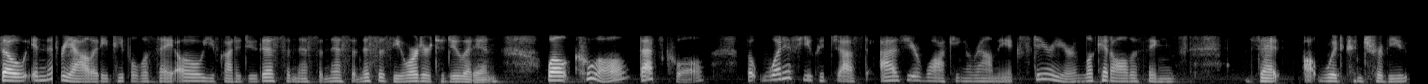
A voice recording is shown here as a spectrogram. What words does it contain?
So in this reality, people will say, oh, you've got to do this and this and this, and this is the order to do it in. Well, cool, that's cool. But what if you could just, as you're walking around the exterior, look at all the things that uh, would contribute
